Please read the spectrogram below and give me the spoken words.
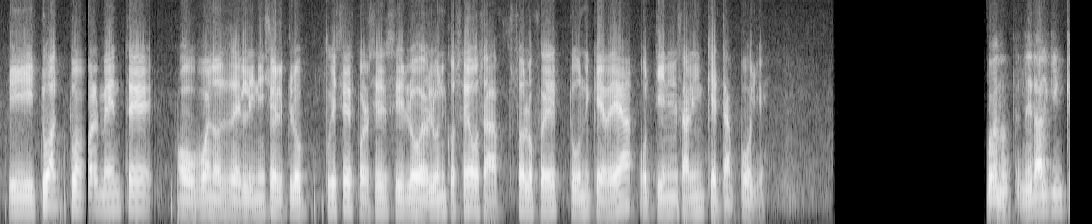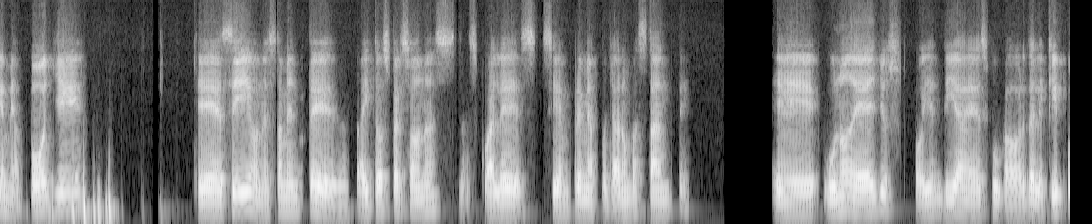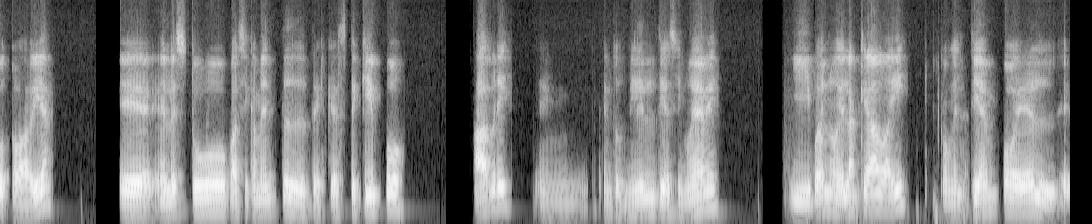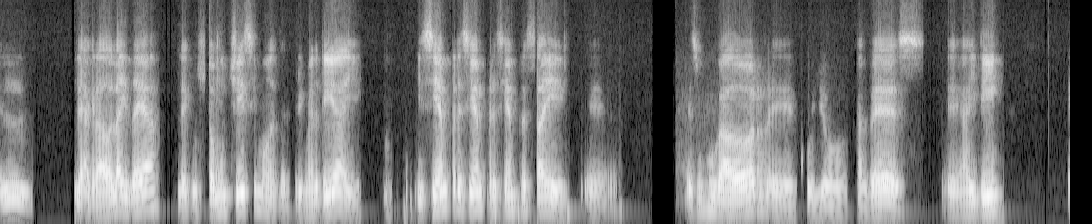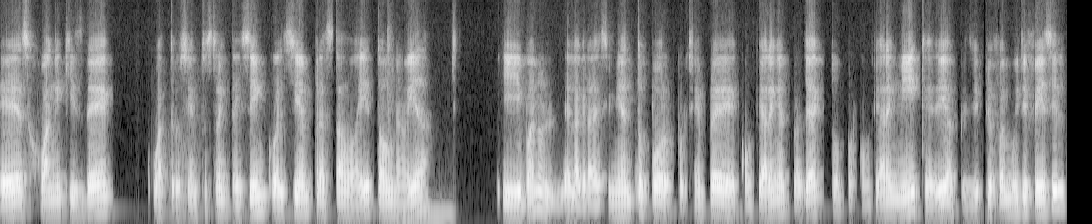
¿Y tú actualmente o bueno, desde el inicio del club, fuiste, por así decirlo, el único CEO? O sea, ¿solo fue tu única idea o tienes alguien que te apoye? Bueno, tener alguien que me apoye, eh, sí, honestamente, hay dos personas las cuales siempre me apoyaron bastante. Eh, uno de ellos hoy en día es jugador del equipo todavía. Eh, él estuvo básicamente desde que este equipo abre en, en 2019 y bueno, él ha quedado ahí. Con el tiempo él, él le agradó la idea, le gustó muchísimo desde el primer día y, y siempre, siempre, siempre está ahí. Eh, es un jugador eh, cuyo tal vez eh, ID es Juan XD 435. Él siempre ha estado ahí toda una vida. Y bueno, el agradecimiento por, por, siempre confiar en el proyecto, por confiar en mí, que al principio fue muy difícil,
